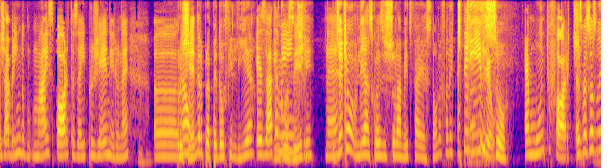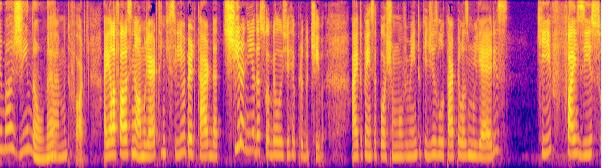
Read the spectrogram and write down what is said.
já abrindo mais portas aí pro gênero, né? Uhum. Uh, pro não. gênero, pra pedofilia. Exatamente. Inclusive. Né? O dia que eu li as coisas de Chulamito Firestone, eu falei, que é terrível. Que isso? É muito forte. As pessoas não imaginam, né? É muito forte. Aí ela fala assim: não, a mulher tem que se libertar da tirania da sua biologia reprodutiva. Aí tu pensa, poxa, um movimento que diz lutar pelas mulheres que faz isso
